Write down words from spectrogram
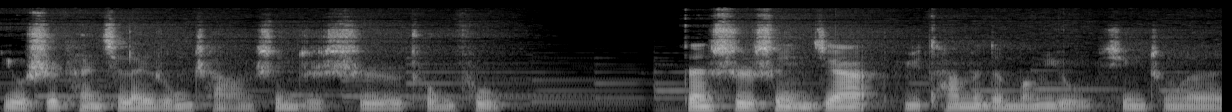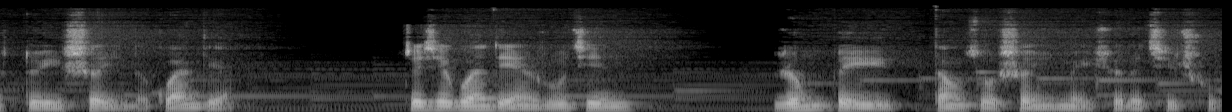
有时看起来冗长，甚至是重复，但是摄影家与他们的盟友形成了对摄影的观点。这些观点如今仍被当作摄影美学的基础。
